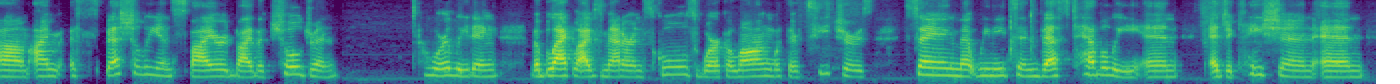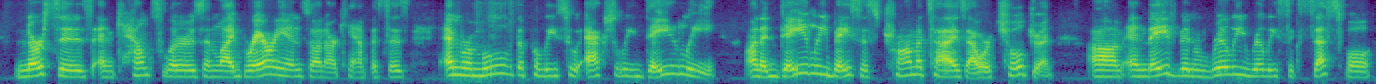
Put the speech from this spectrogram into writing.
Um, I'm especially inspired by the children who are leading the Black Lives Matter in Schools work along with their teachers, saying that we need to invest heavily in education and nurses and counselors and librarians on our campuses and remove the police who actually daily, on a daily basis, traumatize our children. Um, and they've been really, really successful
